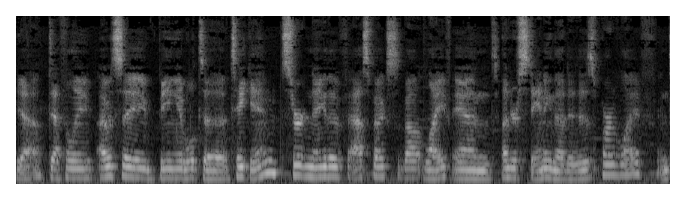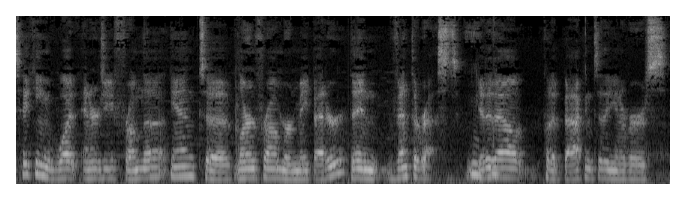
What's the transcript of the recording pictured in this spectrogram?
yeah definitely i would say being able to take in certain negative aspects about life and understanding that it is part of life and taking what energy from the can to learn from or make better then vent the rest get it mm-hmm. out put it back into the universe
